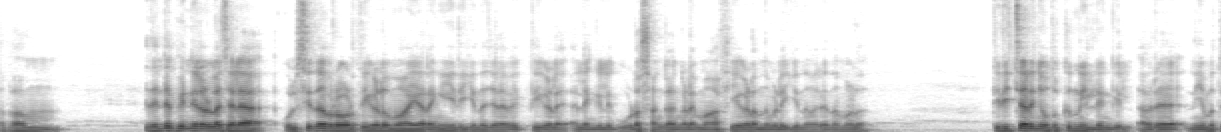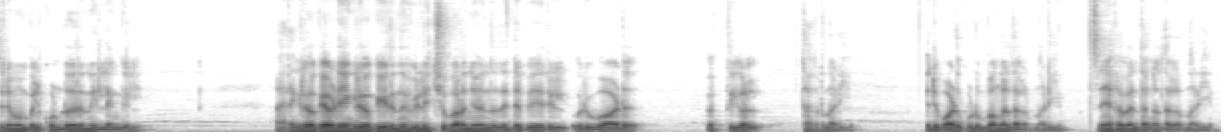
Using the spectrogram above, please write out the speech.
അപ്പം ഇതിന്റെ പിന്നിലുള്ള ചില കുൽസിത പ്രവൃത്തികളുമായി ഇറങ്ങിയിരിക്കുന്ന ചില വ്യക്തികളെ അല്ലെങ്കിൽ ഗൂഢസംഘങ്ങളെ മാഫിയകളെന്ന് വിളിക്കുന്നവരെ നമ്മൾ തിരിച്ചറിഞ്ഞ് ഒതുക്കുന്നില്ലെങ്കിൽ അവരെ നിയമത്തിന് മുമ്പിൽ കൊണ്ടുവരുന്നില്ലെങ്കിൽ ആരെങ്കിലുമൊക്കെ എവിടെയെങ്കിലുമൊക്കെ ഇരുന്ന് വിളിച്ചു പറഞ്ഞു എന്നതിന്റെ പേരിൽ ഒരുപാട് വ്യക്തികൾ തകർന്നടിയും. ഒരുപാട് കുടുംബങ്ങൾ തകർന്നടിയും. സ്നേഹബന്ധങ്ങൾ തകർന്നടിയും.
